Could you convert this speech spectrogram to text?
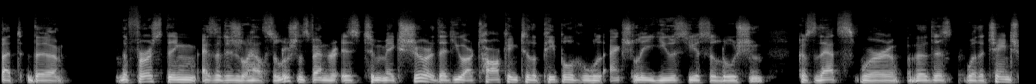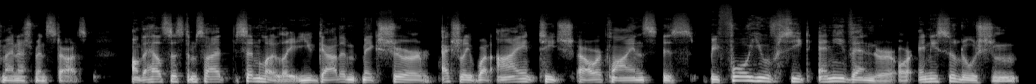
But the the first thing as a digital health solutions vendor is to make sure that you are talking to the people who will actually use your solution because that's where the this, where the change management starts on the health system side, similarly, you got to make sure. Actually, what I teach our clients is before you seek any vendor or any solution,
